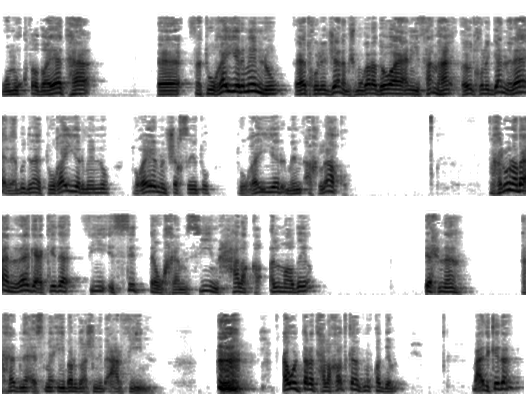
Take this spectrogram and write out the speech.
ومقتضياتها فتغير منه فيدخل الجنة. مش مجرد هو يعني يفهمها فيدخل الجنة لا لابد إنها تغير منه تغير من شخصيته تغير من أخلاقه. فخلونا بقى نراجع كده في الستة وخمسين حلقة الماضية. إحنا أخذنا أسماء إيه برضو عشان نبقى عارفين. أول ثلاث حلقات كانت مقدمة. بعد كده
